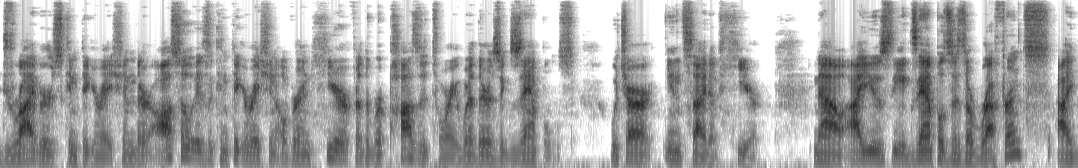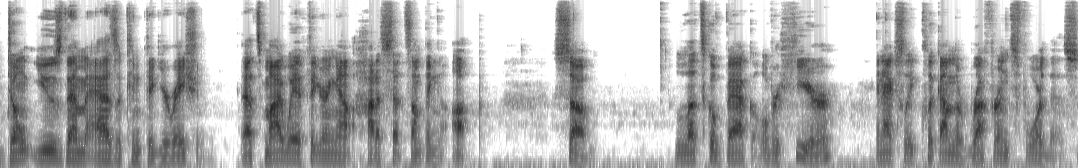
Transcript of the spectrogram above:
driver's configuration, there also is a configuration over in here for the repository where there's examples, which are inside of here. Now, I use the examples as a reference. I don't use them as a configuration. That's my way of figuring out how to set something up. So, let's go back over here and actually click on the reference for this.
